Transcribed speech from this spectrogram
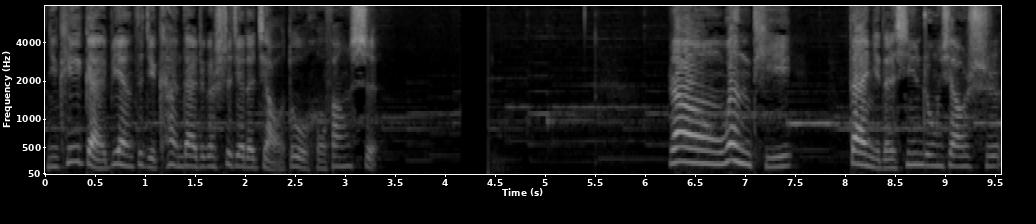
你可以改变自己看待这个世界的角度和方式。让问题在你的心中消失，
